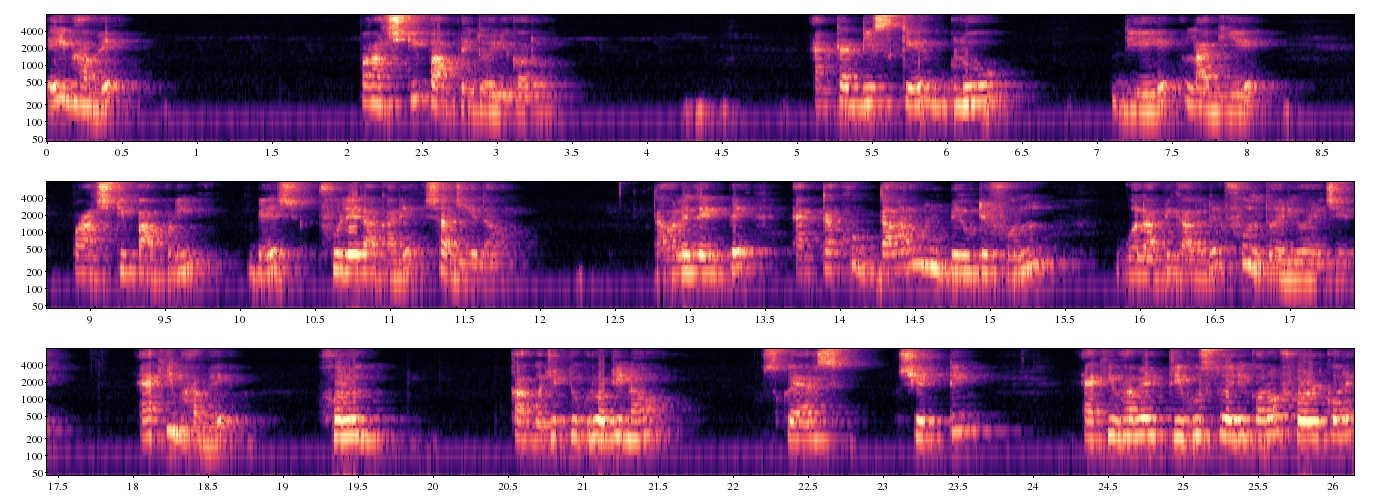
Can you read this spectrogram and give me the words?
এইভাবে পাঁচটি পাপড়ি তৈরি করো। একটা ডিস্কে গ্লু দিয়ে লাগিয়ে পাঁচটি পাপড়ি বেশ ফুলের আকারে সাজিয়ে দাও। তাহলে দেখবে একটা খুব দারুণ বিউটিফুল গোলাপি কালারের ফুল তৈরি হয়েছে। একইভাবে হলুদ কাগজের টুকরোটি নাও স্কোয়ার শেডটি একইভাবে ত্রিভুজ তৈরি করো ফোল্ড করে।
